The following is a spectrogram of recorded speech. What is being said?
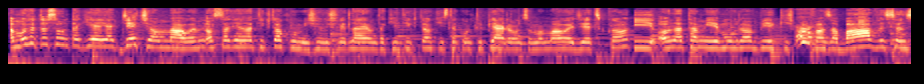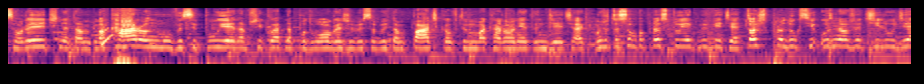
A może to są takie jak dzieciom małym? Ostatnio na TikToku mi się wyświetlają takie TikToki z taką typiarą, co ma małe dziecko i ona tam jemu robi jakieś kurwa zabawy sensoryczne, tam makaron mu wysypuje na przykład na podłogę, żeby sobie tam paćkał w tym makaronie ten dzieciak. Może to są po prostu jakby wiecie, ktoś z produkcji uznał, że ci ludzie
